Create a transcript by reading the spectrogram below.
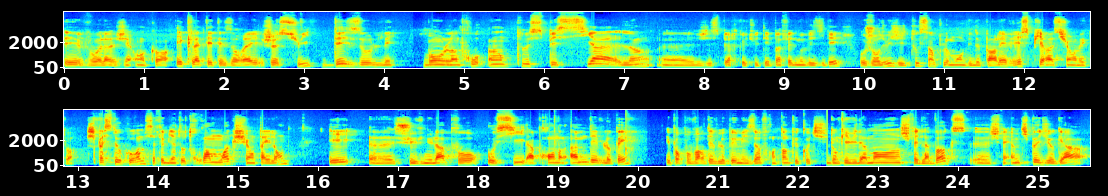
et voilà, j'ai encore éclaté tes oreilles, je suis désolé. Bon, l'intro un peu spéciale, hein, euh, j'espère que tu t'es pas fait de mauvaises idées. Aujourd'hui, j'ai tout simplement envie de parler respiration avec toi. Je sais pas si t'es au courant, ça fait bientôt trois mois que je suis en Thaïlande, et euh, je suis venu là pour aussi apprendre à me développer et pour pouvoir développer mes offres en tant que coach. Donc évidemment, je fais de la boxe, euh, je fais un petit peu de yoga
